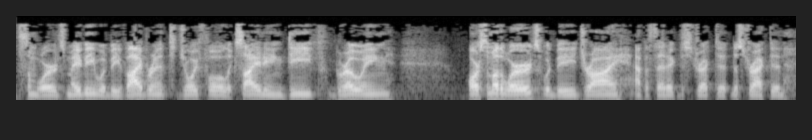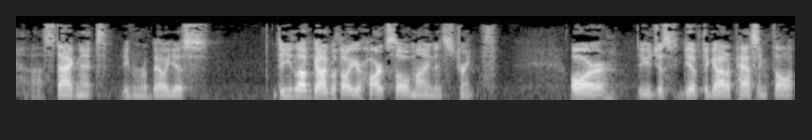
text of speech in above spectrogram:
Some words maybe would be vibrant, joyful, exciting, deep, growing, or some other words would be dry, apathetic, distracted, distracted, uh, stagnant, even rebellious. Do you love God with all your heart, soul, mind, and strength? Or do you just give to God a passing thought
